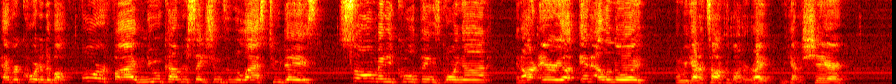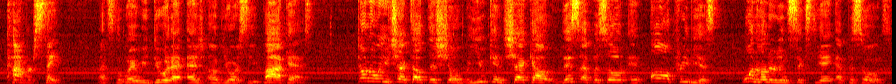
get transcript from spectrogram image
Have recorded about four or five new conversations in the last two days. So many cool things going on in our area in Illinois and we got to talk about it, right? We got to share, conversate. That's the way we do it at Edge of Your Seat podcast. Don't know where you checked out this show, but you can check out this episode and all previous 168 episodes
